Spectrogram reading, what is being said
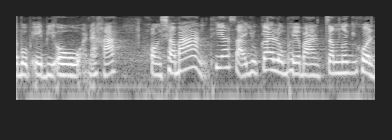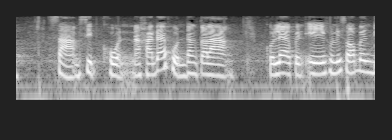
ระบบ ABO นะคะ ของชาวบ้านที่อาศัยอยู่ใกล้โรงพยาบาลจำนวนกี่คน 30 คนนะคะ ได้ผลดังตาราง คนแรกเป็น A คนที่ 2 เป็น B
